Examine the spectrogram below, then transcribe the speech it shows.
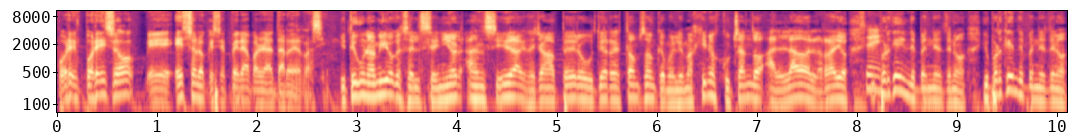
por, por eso eh, eso es lo que se espera para la tarde de Racing. Y tengo un amigo que es el señor ansiedad, que se llama Pedro Gutiérrez Thompson, que me lo imagino escuchando al lado de la radio. Sí. ¿Y por qué Independiente no? ¿Y por qué Independiente no?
